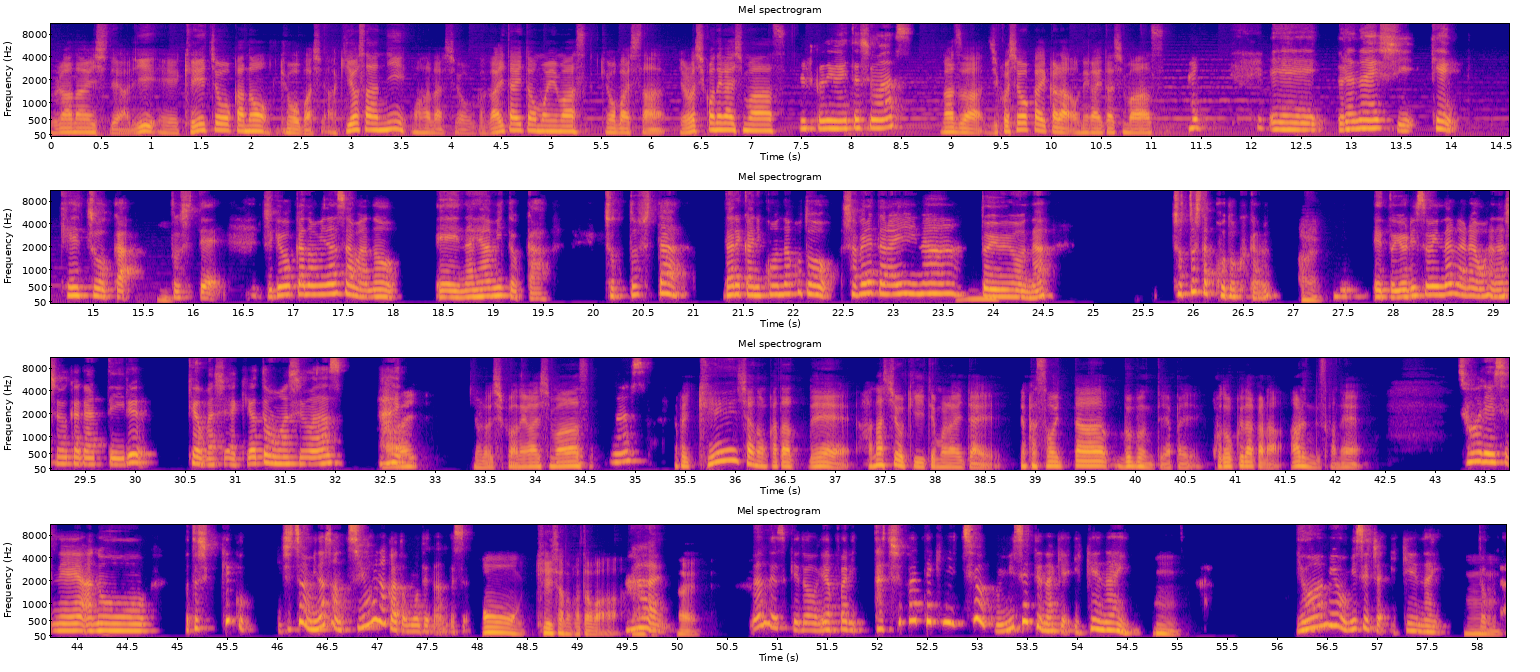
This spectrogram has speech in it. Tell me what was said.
占い師であり、えー経長家の京橋昭夫さんにお話を伺いたいと思います。京橋さん、よろしくお願いします。よろしくお願いいたします。まずは自己紹介からお願いいたします。えー、占い師兼傾聴家として、事業家の皆様の、えー悩みとか、ちょっとした誰かにこんなことを喋れたらいいなというような、ちょっとした孤独感、はい。えっ、と、寄り添いながらお話を伺っている京橋明夫と申します。はい。よろしくお願いします。ますやっぱり経営者の方って話を聞いてもらいたい。なんかそういった部分ってやっぱり孤独だからあるんですかね？そうですね。あのー私結構、実は皆さん強いのかと思ってたんです。おー経営者の方は。はい。はい。なんですけど、やっぱり立場的に強く見せてなきゃいけない。うん。弱みを見せちゃいけないうんとか。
